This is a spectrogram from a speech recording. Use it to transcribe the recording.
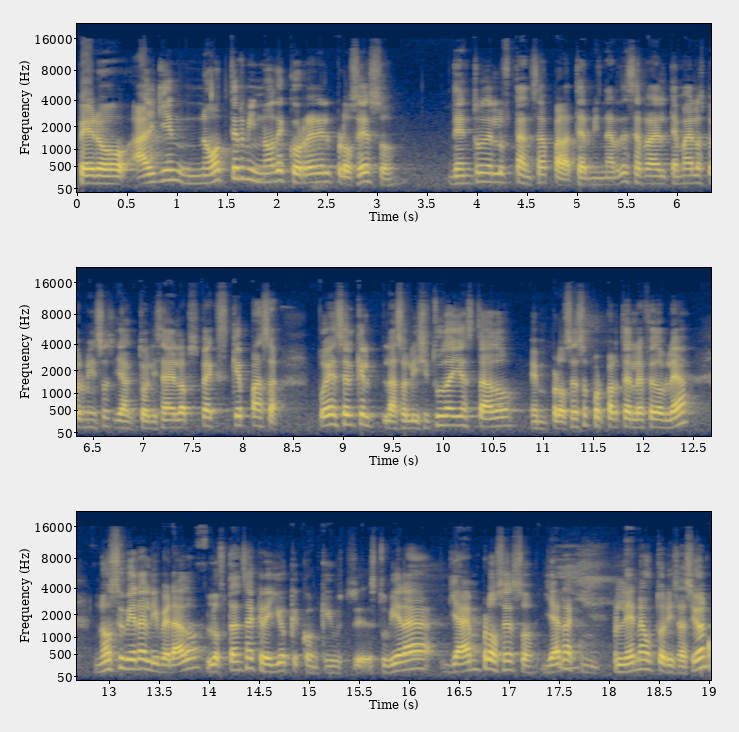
Pero alguien no terminó de correr el proceso dentro de Lufthansa para terminar de cerrar el tema de los permisos y actualizar el OpSpecs. ¿Qué pasa? Puede ser que la solicitud haya estado en proceso por parte de la FAA, no se hubiera liberado. Lufthansa creyó que con que estuviera ya en proceso, ya era con plena autorización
